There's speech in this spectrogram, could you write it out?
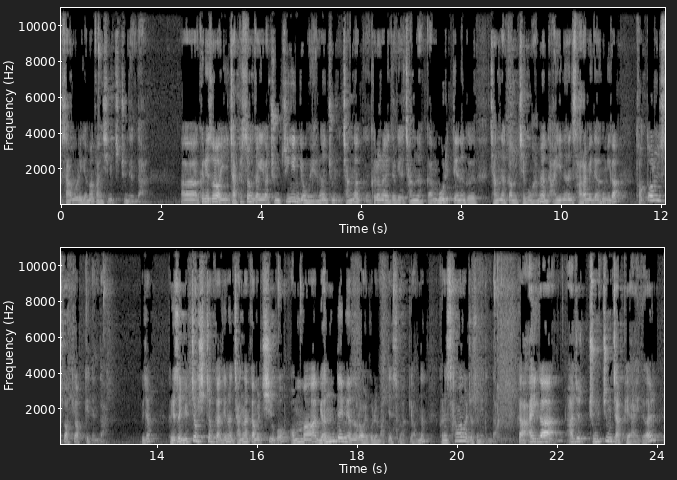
사물에게만 관심이 집중된다. 아, 그래서 이 자폐성 장애가 중증인 경우에는 중, 장난, 그런 아이들에게 장난감, 몰입되는 그 장난감을 제공하면 아이는 사람에 대한 흥미가 더 떨어질 수밖에 없게 된다. 그죠? 그래서 일정 시점까지는 장난감을 치우고 엄마와 면대면으로 얼굴을 맞댈 수밖에 없는 그런 상황을 조성해야 된다. 그러니까 아이가 아주 중증 자폐 아이들,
